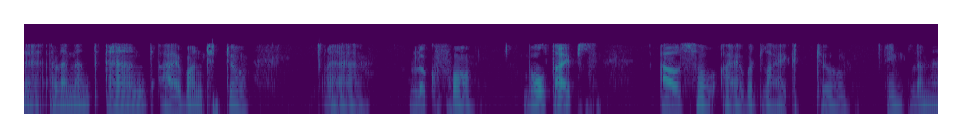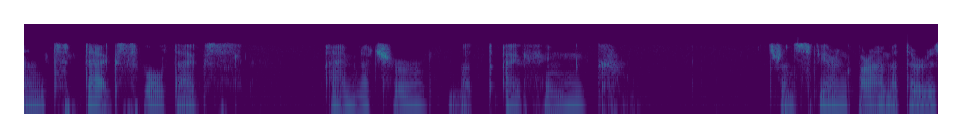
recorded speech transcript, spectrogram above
uh, element and I want to uh, look for wall types. Also, I would like to implement tags, wall tags. I'm not sure, but I think transferring parameters,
